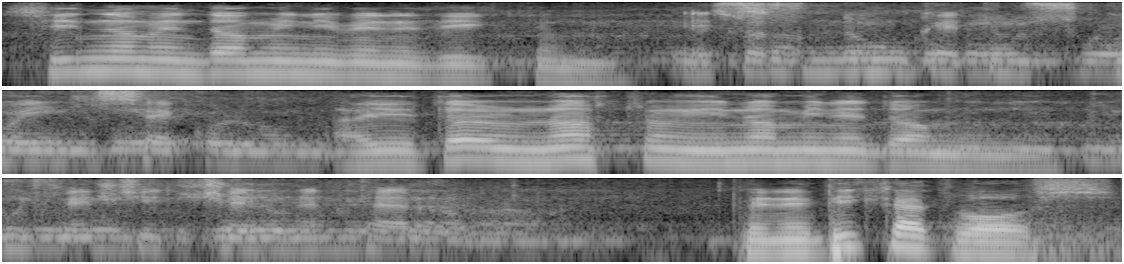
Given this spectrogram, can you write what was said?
Sit nomen Domini benedictum. Et os nunc et usque in seculum. Aiutorium nostrum in nomine Domini. Qui fecit celum et terram. Benedicat vos,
